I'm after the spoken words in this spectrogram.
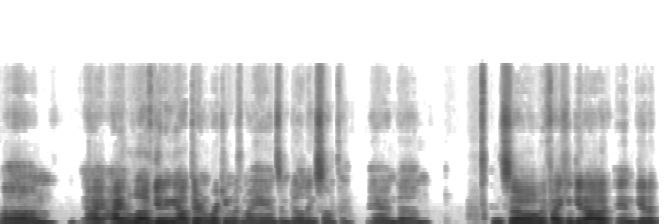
Um, I I love getting out there and working with my hands and building something. And um, and so if I can get out and get a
